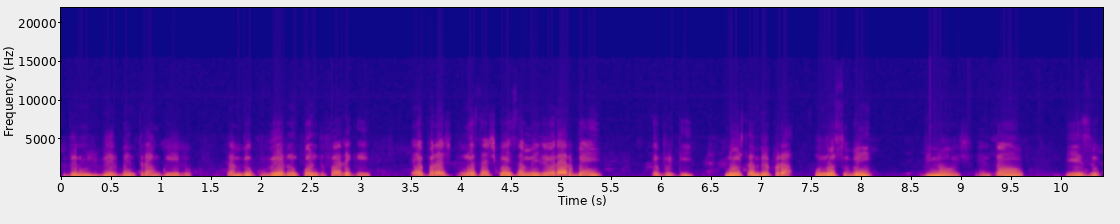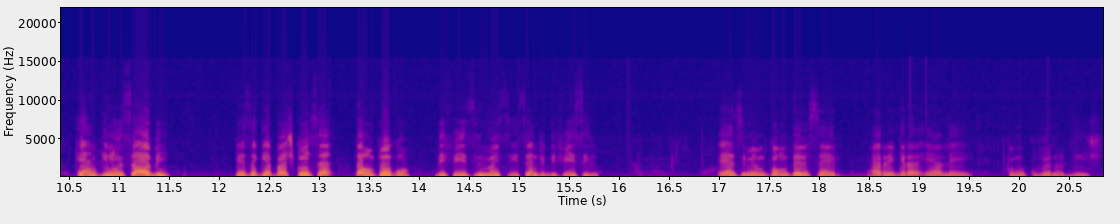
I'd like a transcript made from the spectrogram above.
podemos viver bem tranquilo. Também o governo, quando fala que é para as nossas coisas melhorar bem, é porque nós também para o nosso bem de nós. Então, isso, quem que não sabe, pensa que é para as coisas está um pouco difícil, mas se sendo difícil, é assim mesmo como deve ser. A regra é a lei, como o governo diz.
